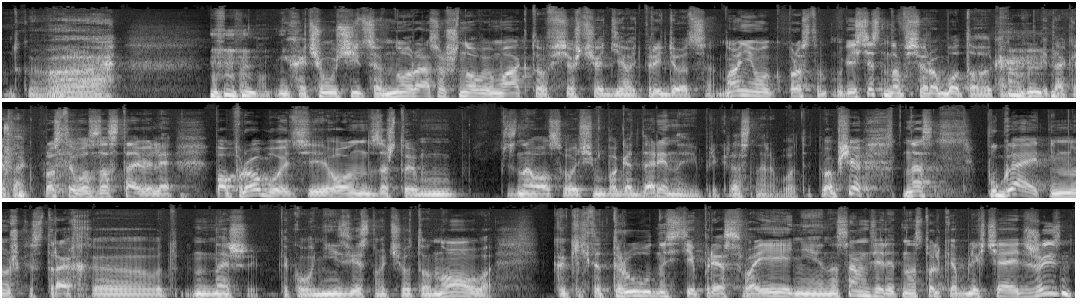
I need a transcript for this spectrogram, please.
Он такой, Не хочу учиться, но раз уж новый Mac, то все, что делать придется. Но они его просто... Естественно, там все работало как и так, и так. Просто его заставили попробовать, и он за что ему признавался очень благодарен и прекрасно работает. Вообще, нас пугает немножко страх, э, вот, знаешь, такого неизвестного чего-то нового, каких-то трудностей при освоении. На самом деле, это настолько облегчает жизнь.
